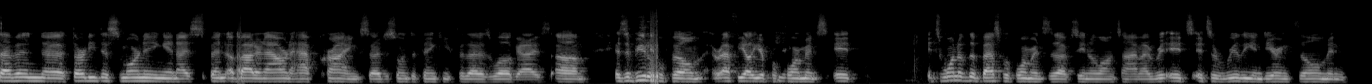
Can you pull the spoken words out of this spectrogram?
7:30 uh, this morning, and I spent about an hour and a half crying. So I just wanted to thank you for that as well, guys. Um, it's a beautiful film. Rafael, your performance it it's one of the best performances I've seen in a long time. I re- it's it's a really endearing film, and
